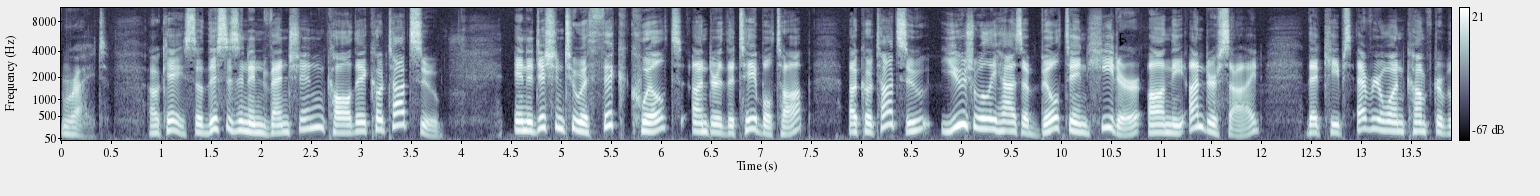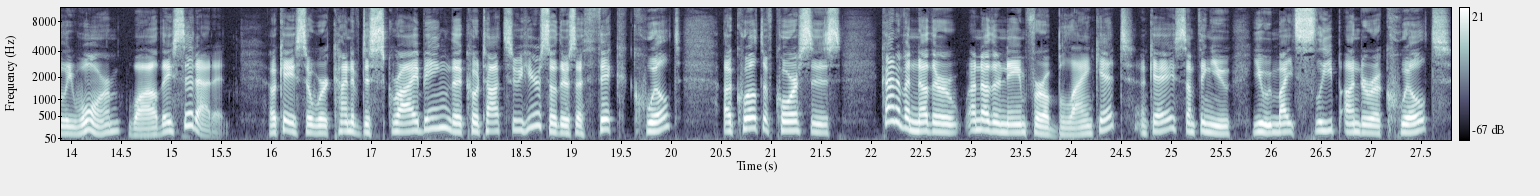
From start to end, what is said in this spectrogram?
Right. Okay, so this is an invention called a kotatsu. In addition to a thick quilt under the tabletop, a kotatsu usually has a built in heater on the underside that keeps everyone comfortably warm while they sit at it. Okay, so we're kind of describing the kotatsu here. So there's a thick quilt. A quilt, of course, is kind of another another name for a blanket okay something you you might sleep under a quilt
